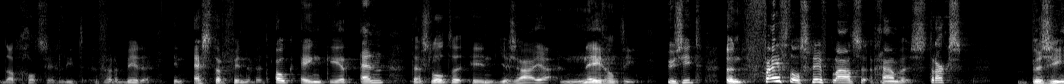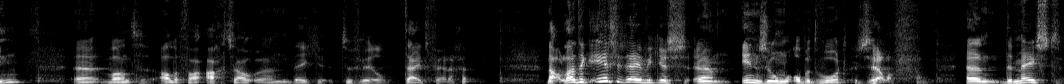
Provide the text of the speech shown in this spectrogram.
dat God zich liet verbidden. In Esther vinden we het ook één keer. En tenslotte in Jesaja 19. U ziet, een vijftal schriftplaatsen gaan we straks bezien. Uh, want alle acht zou een beetje te veel tijd vergen. Nou, laat ik eerst eens eventjes uh, inzoomen op het woord zelf. En de meest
